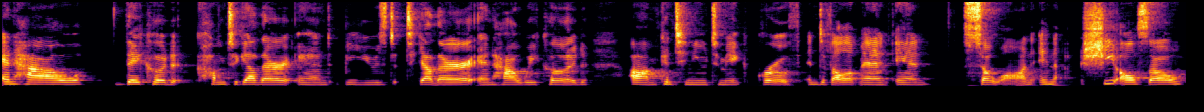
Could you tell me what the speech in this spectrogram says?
and how they could come together and be used together and how we could um, continue to make growth and development and so on. And she also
